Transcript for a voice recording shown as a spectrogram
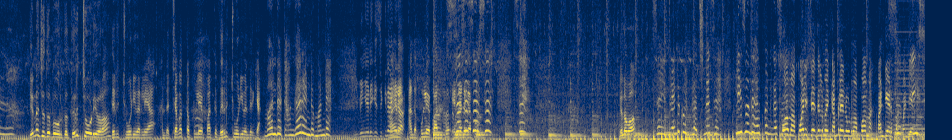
என்ன பண்ணலாம் என்ன சித்தப்ப ஒருத்தர் தெரிச்சு ஓடி வரான்? தெரிச்சு ஓடி வரலையா? அந்த செவத்த புள்ளைய பார்த்து வெறிச்சு ஓடி வந்திருக்கான். வந்துட்டாங்க ரெண்டு மண்டை. மகனே, அந்த புள்ளைய பார்த்து என்ன சார் சார் சார் சார். என்னவா? சார் என் ஃப்ரெண்டுக்கு ஒரு பிரச்சனை சார். ப்ளீஸ் வந்து ஹெல்ப் பண்ணுங்க சார். போமா போலீஸ் ஸ்டேஷன்ல போய் கம்ப்ளைண்ட் விடுமா? போமா வண்டி எடுப்பா வண்டி. ப்ளீஸ்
